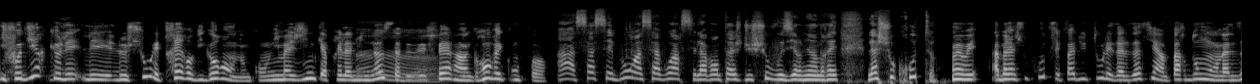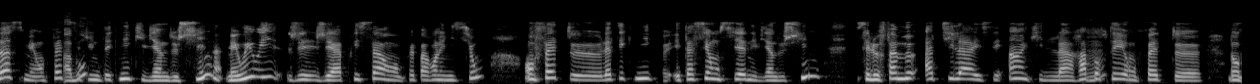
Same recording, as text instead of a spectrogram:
il faut dire que les- les- le chou est très revigorant. Donc, on imagine qu'après la nuit de noces, ça devait Ah. faire un grand réconfort. Ah, ça c'est bon à savoir, c'est l'avantage du chou, vous y reviendrez. La choucroute? Oui, oui. Ah bah la choucroute, c'est pas du tout les Alsaciens. Pardon en Alsace, mais en fait, Ah bon? c'est une technique qui vient de Chine. Mais oui, oui, j'ai appris ça en préparant l'émission. En fait, euh, la technique est assez ancienne et vient de Chine. C'est le fameux Attila et c'est un qui l'a rapporté en fait euh, dans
